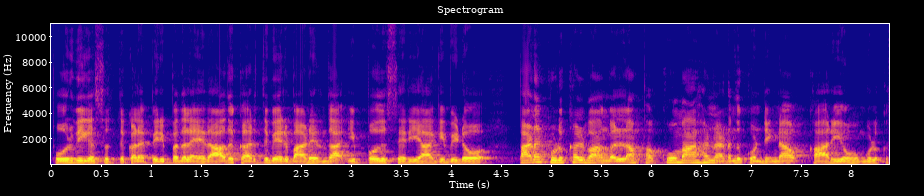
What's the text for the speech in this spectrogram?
பூர்வீக சொத்துக்களை பிரிப்பதில் ஏதாவது கருத்து வேறுபாடு இருந்தால் இப்போது சரியாகிவிடும் பண குடுக்கல் வாங்கல்லாம் பக்குவமாக நடந்து கொண்டீங்கன்னா காரியம் உங்களுக்கு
